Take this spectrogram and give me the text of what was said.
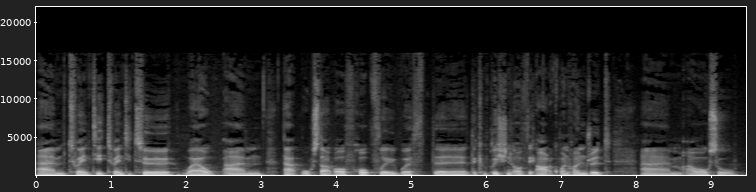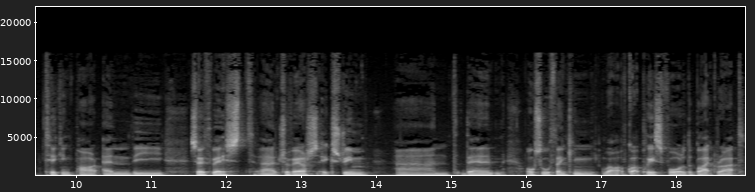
Um, 2022, well, um, that will start off hopefully with the, the completion of the ARC 100. Um, I'm also taking part in the Southwest uh, Traverse Extreme and then also thinking, well, I've got a place for the Black Rat.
